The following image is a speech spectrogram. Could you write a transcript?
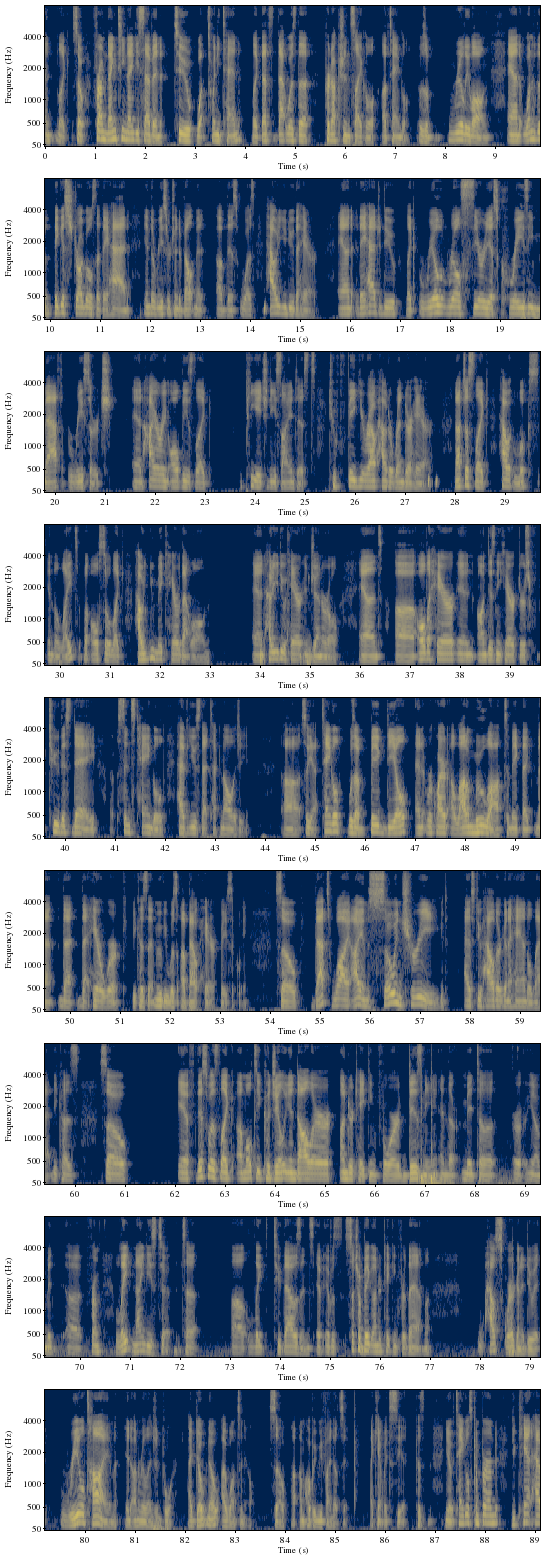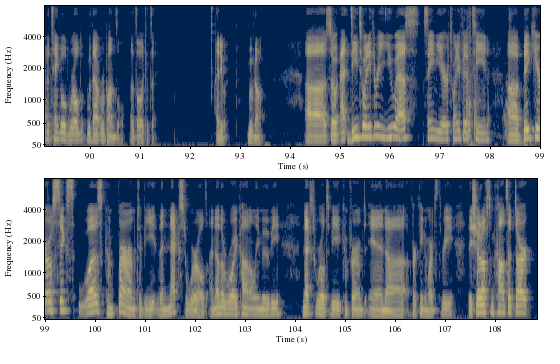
and like so from 1997 to what 2010 like that's that was the production cycle of tangle it was a really long and one of the biggest struggles that they had in the research and development of this was how do you do the hair and they had to do like real real serious crazy math research and hiring all these like PhD scientists to figure out how to render hair. Not just like how it looks in the light, but also like how do you make hair that long? And how do you do hair in general? And uh, all the hair in on Disney characters to this day, since Tangled, have used that technology. Uh, so yeah, Tangled was a big deal, and it required a lot of moolah to make that that that that hair work because that movie was about hair basically. So that's why I am so intrigued as to how they're going to handle that because so if this was like a multi cajillion dollar undertaking for Disney in the mid to or you know mid uh, from late 90s to to uh, late 2000s if it was such a big undertaking for them how's square going to do it real time in unreal engine 4 i don't know i want to know. So i'm hoping we find out soon. I can't wait to see it because you know tangle's confirmed you can't have a tangled world without rapunzel. That's all i can say. Anyway moving on. Uh, so at D23 US, same year, 2015, uh, Big Hero 6 was confirmed to be the next world, another Roy Conli movie. Next world to be confirmed in uh, for Kingdom Hearts 3. They showed off some concept art,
